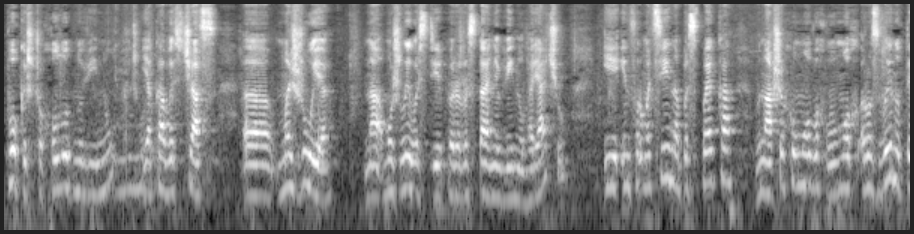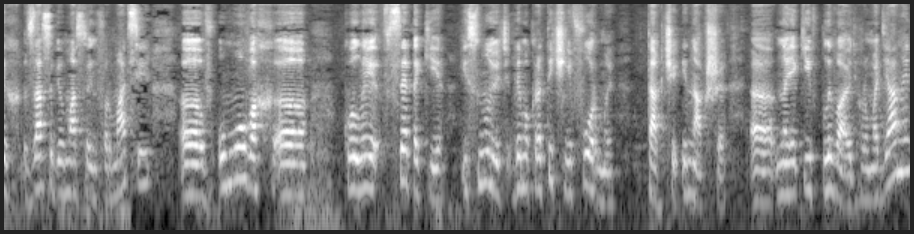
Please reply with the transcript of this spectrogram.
поки що холодну війну, яка весь час е, межує на можливості переростання в війну гарячу. І інформаційна безпека в наших умовах, в умовах розвинутих засобів масової інформації, е, в умовах, е, коли все-таки існують демократичні форми, так чи інакше, е, на які впливають громадяни,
